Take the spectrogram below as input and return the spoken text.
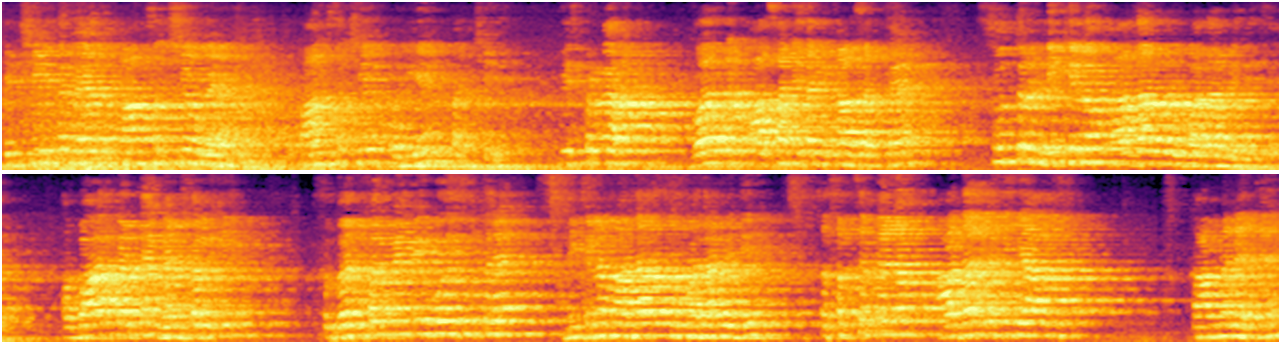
फिर छः इधर गया तो पाँच सौ छः हो गया। पाँच सौ छः और ये पच्चीस। इस प्रकार हम वर्ग आसानी से निकाल सकते हैं। सूत्र निखिलम आधार और उपादान विधि से। अब बात करते हैं घनफल की। तो घनफल में भी वही सूत्र है निखिलम आधार और उपादान विधि। तो सबसे पहले हम आधार विधि क्या काम में लेते हैं।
